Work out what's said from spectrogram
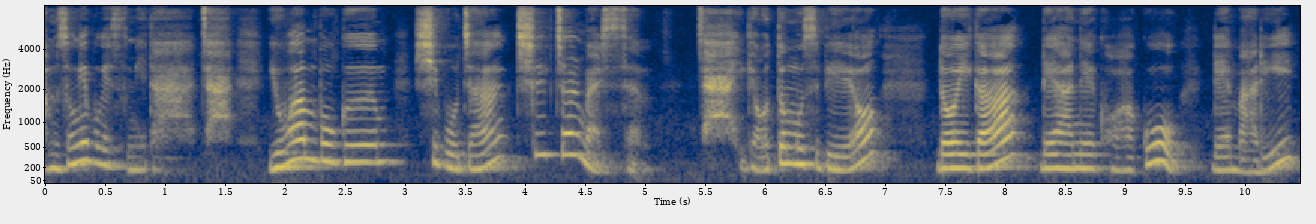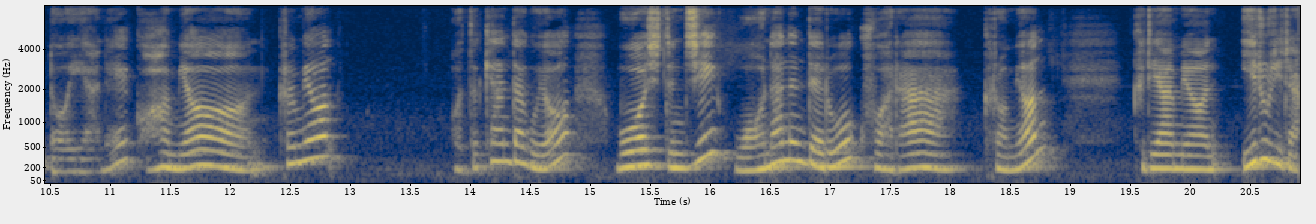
암송해 보겠습니다. 자, 요한복음 15장 7절 말씀. 자, 이게 어떤 모습이에요? 너희가 내 안에 거하고 내 말이 너희 안에 거하면 그러면 어떻게 한다고요? 무엇이든지 원하는 대로 구하라. 그러면 그리하면 이루리라.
